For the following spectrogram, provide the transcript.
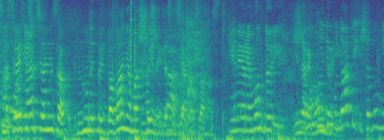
Смотря які соціальні заходи. Ну не придбавання машини для соціального захисту. І на ремонт доріг. І на Шановні ремонт доріг. депутати і шановні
